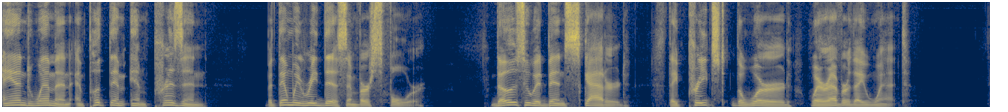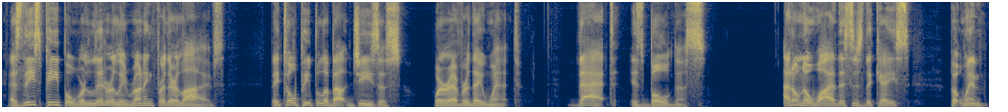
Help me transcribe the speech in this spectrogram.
and women and put them in prison. But then we read this in verse 4 Those who had been scattered, they preached the word wherever they went. As these people were literally running for their lives, they told people about Jesus wherever they went. That is boldness. I don't know why this is the case, but when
